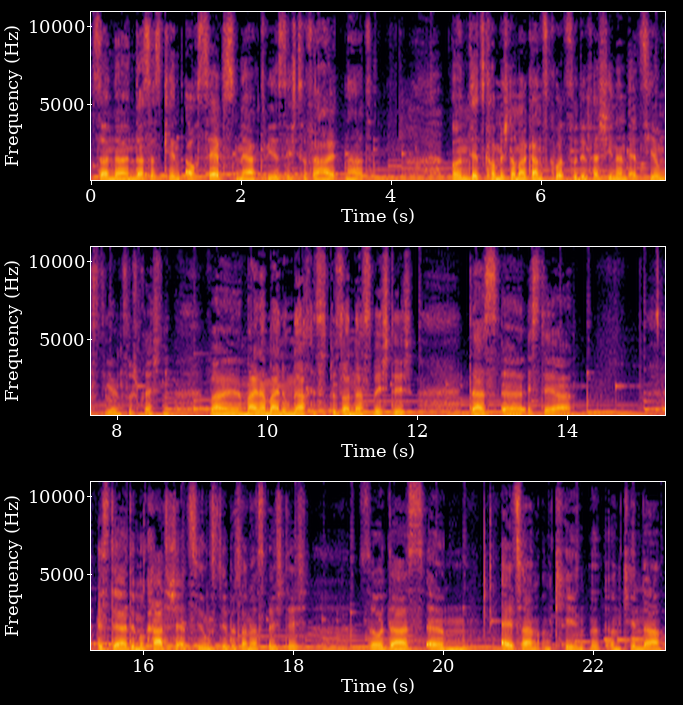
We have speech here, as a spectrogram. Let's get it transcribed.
sondern dass das Kind auch selbst merkt, wie es sich zu verhalten hat. Und jetzt komme ich nochmal ganz kurz zu den verschiedenen Erziehungsstilen zu sprechen, weil meiner Meinung nach ist es besonders wichtig, dass äh, ist der ist der demokratische Erziehungsstil besonders wichtig, so dass ähm, Eltern und, kind, und Kinder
